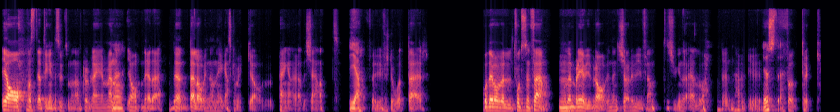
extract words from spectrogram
Ja, fast jag tycker inte det ser ut som en nattklubb längre. Men Nej. ja, det är där. Det, där la vi nog ner ganska mycket av pengarna vi hade tjänat. Ja. För vi förstod att där... Och det var väl 2005. Mm. Och den blev ju bra. Den körde vi fram till 2011. Den höll ju Just det. fullt tryck.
